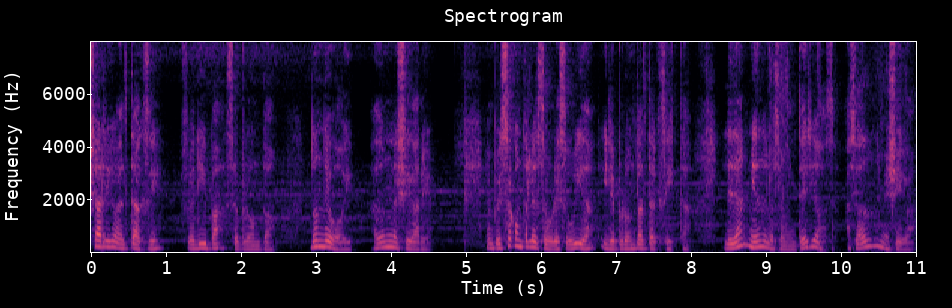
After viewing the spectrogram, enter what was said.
Ya arriba del taxi, Felipa se preguntó, ¿dónde voy? ¿A dónde llegaré? Empezó a contarle sobre su vida y le preguntó al taxista, ¿le dan miedo los cementerios? ¿Hacia dónde me lleva?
